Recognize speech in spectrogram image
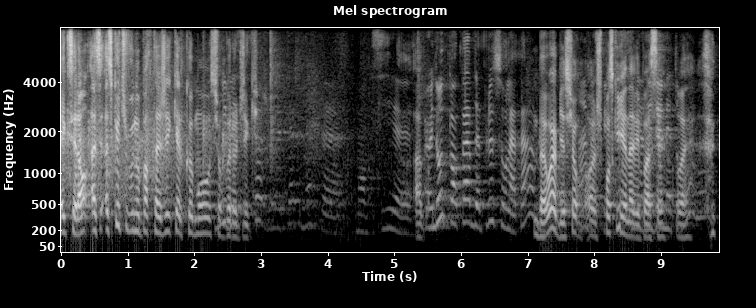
excellent. Est-ce que tu veux nous partager quelques mots sur oui, GoLogic Ah. Un autre portable de plus sur la table. Ben ouais, bien sûr. Hein, Euh, parce Je pense qu'il y en avait pas assez. Ouais.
